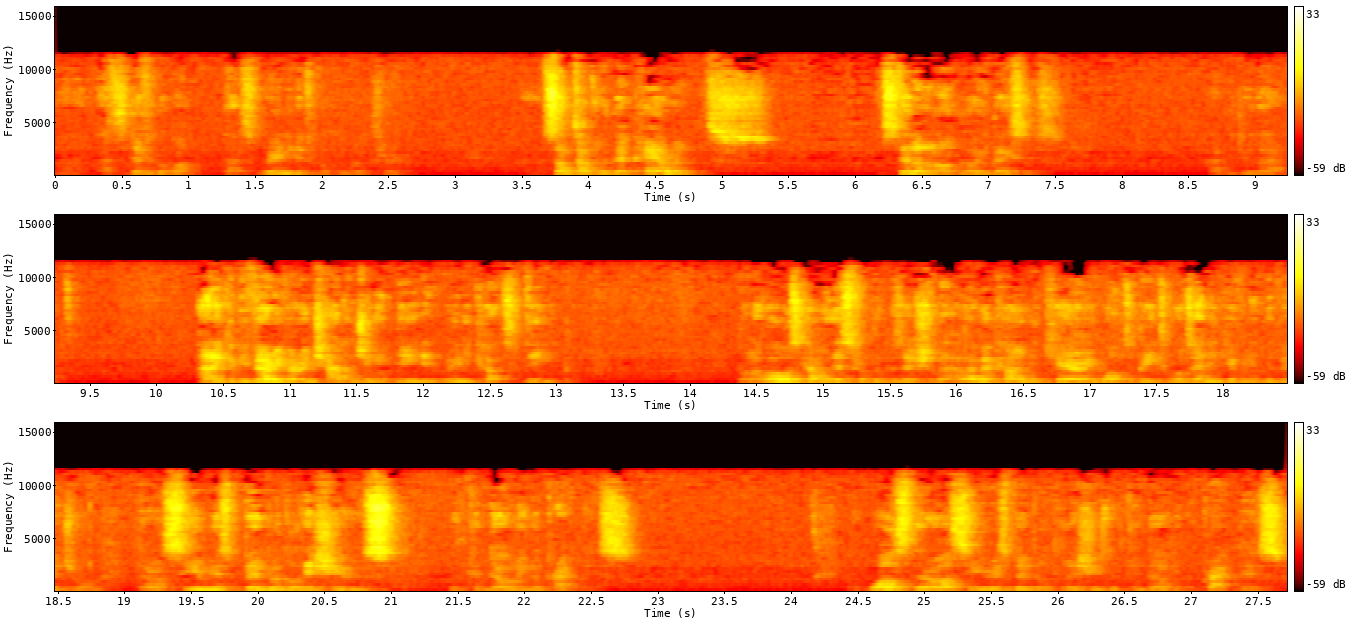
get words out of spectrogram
Uh, that's a difficult one. That's really difficult to work through. Sometimes with their parents, still on an ongoing basis. How do you do that? And it can be very, very challenging indeed. It really cuts deep. But I've always come at this from the position that however kind and caring want to be towards any given individual, there are serious biblical issues with condoning the practice. But whilst there are serious biblical issues with condoning the practice,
